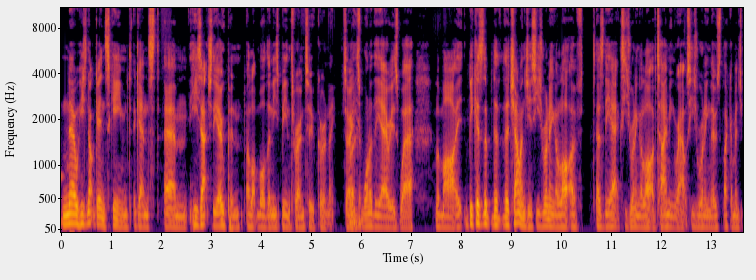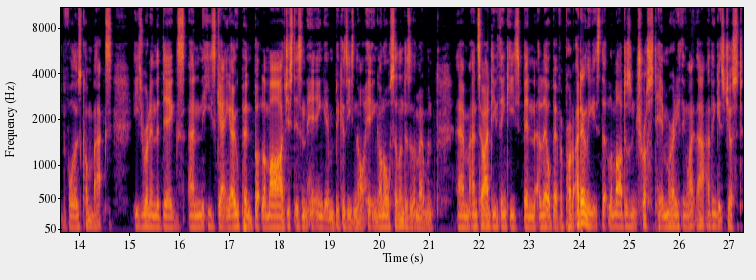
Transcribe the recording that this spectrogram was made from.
No, he's not getting schemed against. Um, he's actually open a lot more than he's being thrown to currently. So he's one of the areas where Lamar, because the, the, the challenge is he's running a lot of as the X, he's running a lot of timing routes. He's running those, like I mentioned before, those comebacks. He's running the digs and he's getting open, but Lamar just isn't hitting him because he's not hitting on all cylinders at the moment. Um, and so I do think he's been a little bit of a product. I don't think it's that Lamar doesn't trust him or anything like that. I think it's just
